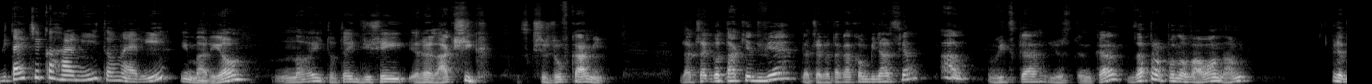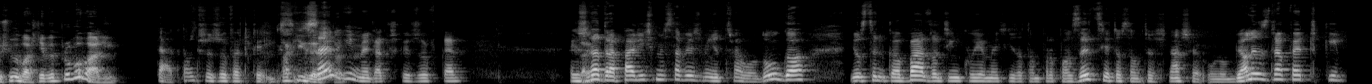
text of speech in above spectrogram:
Witajcie kochani, to Mary. i Mario. No i tutaj dzisiaj relaksik z krzyżówkami. Dlaczego takie dwie? Dlaczego taka kombinacja? A Wicka Justynka zaproponowała nam, żebyśmy właśnie wypróbowali. Tak, tą krzyżóweczkę XXL i mega krzyżówkę. Także Tak. nadrapaliśmy sobie, żeby nie trwało długo. Justynko, bardzo dziękujemy Ci za tą propozycję. To są też nasze ulubione zdrapeczki.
